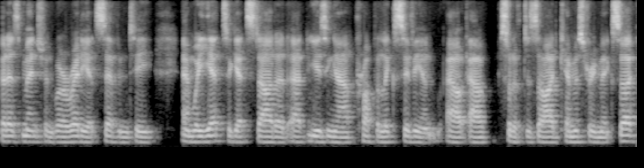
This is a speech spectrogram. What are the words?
But as mentioned, we're already at 70, and we're yet to get started at using our proper lixiviant, our sort of desired chemistry mix. So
